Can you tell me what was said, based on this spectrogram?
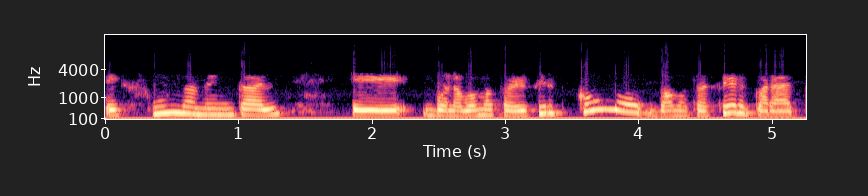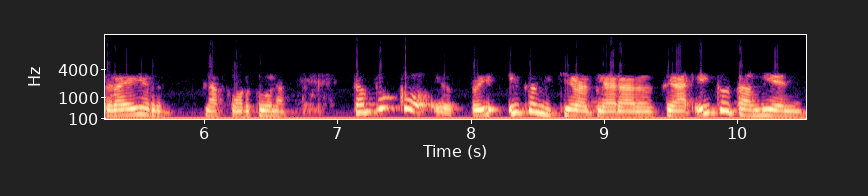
es fundamental eh, bueno, vamos a decir cómo vamos a hacer para atraer la fortuna. Tampoco, eh, eso me quiero aclarar, o sea, esto también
